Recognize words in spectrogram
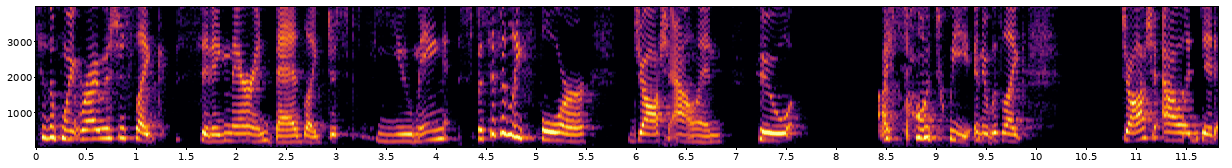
to the point where I was just like sitting there in bed like just fuming specifically for Josh Allen who I saw a tweet and it was like Josh Allen did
